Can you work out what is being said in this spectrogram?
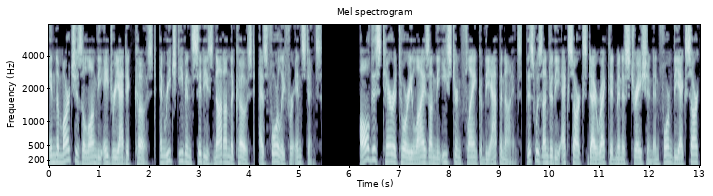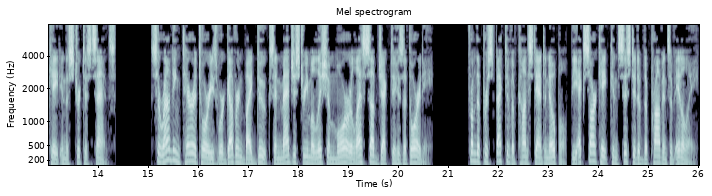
in the marches along the Adriatic coast, and reached even cities not on the coast, as Forli for instance. All this territory lies on the eastern flank of the Apennines, this was under the Exarch's direct administration and formed the Exarchate in the strictest sense. Surrounding territories were governed by dukes and magistri militia more or less subject to his authority. From the perspective of Constantinople, the Exarchate consisted of the province of Italy.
